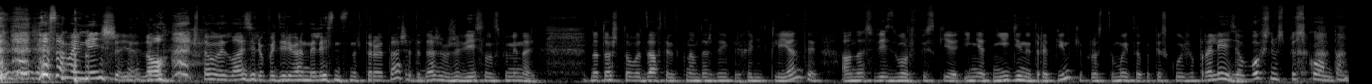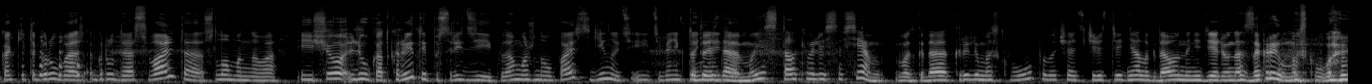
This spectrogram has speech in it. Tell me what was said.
самое меньшее из зол, что мы лазили по деревянной лестнице на второй этаж, это даже уже весело вспоминать. Но то, что вот завтра к нам должны приходить клиенты, а у нас весь двор в песке, и нет ни единой тропинки, просто мы-то по песку еще пролезем. Да, в общем, с песком, там какие-то грубые, груды асфальта сломанного, и еще люк открытый посреди, куда можно упасть, сгинуть, и тебя никто ну, не то есть, найдет. да, мы сталкивались со всем. Вот, когда открыли Москву, получается, через три дня локдаун на неделю у нас закрыл Москву.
